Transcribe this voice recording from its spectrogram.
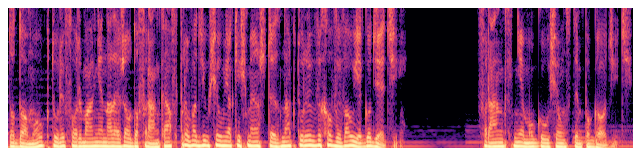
Do domu, który formalnie należał do Franka, wprowadził się jakiś mężczyzna, który wychowywał jego dzieci. Frank nie mógł się z tym pogodzić.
